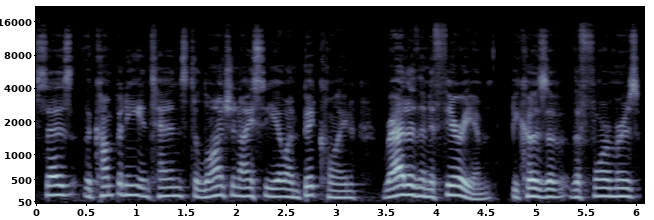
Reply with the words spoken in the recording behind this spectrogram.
says the company intends to launch an ICO on Bitcoin rather than Ethereum because of the former's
